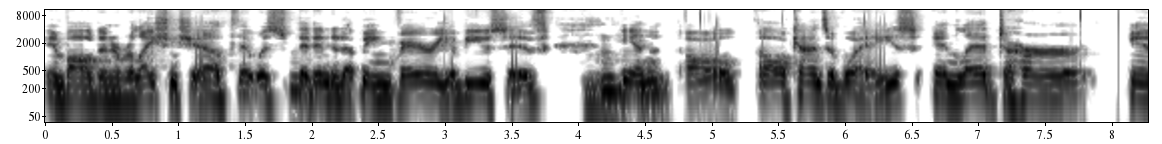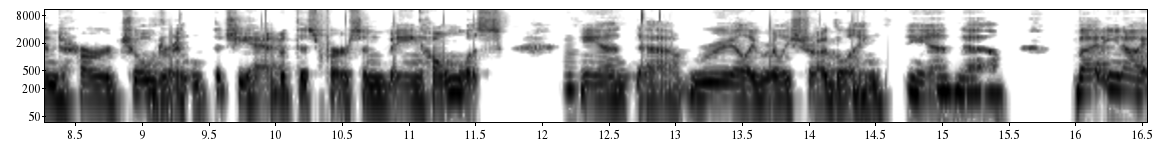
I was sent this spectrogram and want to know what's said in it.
involved in a relationship that was that ended up being very abusive mm-hmm. in all all kinds of ways, and led to her and her children that she had with this person being homeless mm-hmm. and uh, really really struggling. And uh, but you know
